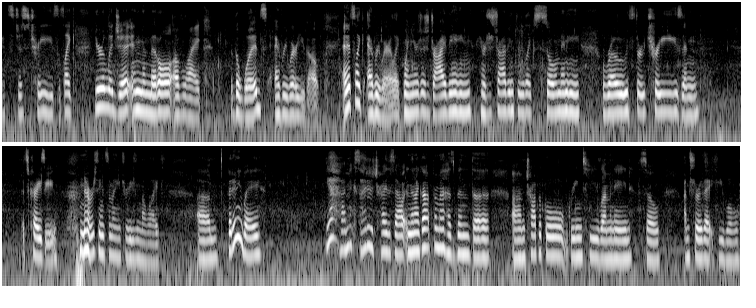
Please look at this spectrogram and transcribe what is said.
it's just trees. It's like you're legit in the middle of like the woods everywhere you go. And it's like everywhere. Like when you're just driving, you're just driving through like so many roads through trees and it's crazy. Never seen so many trees in my life. Um, but anyway, yeah, I'm excited to try this out. And then I got from my husband the um, tropical green tea lemonade. So I'm sure that he will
